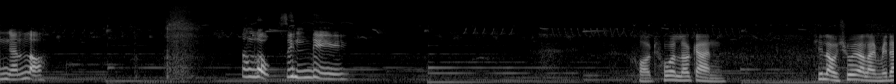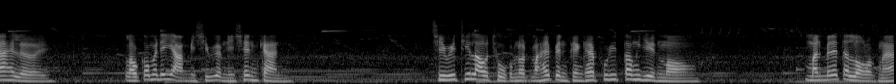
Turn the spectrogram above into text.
ำงั้นเหรอ ตลกสิ้นดี ขอโทษแล้วกัน ที่เราช่วยอะไรไม่ได้เลย เราก็ไม่ได้อยากมีชีวิตแบบนี้เช่นกัน ชีวิตที่เราถูกกำหนดมาให้เป็นเพียงแค่ผู้ที่ต้องยืนมอง มันไม่ได้ตลกหรอกนะ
